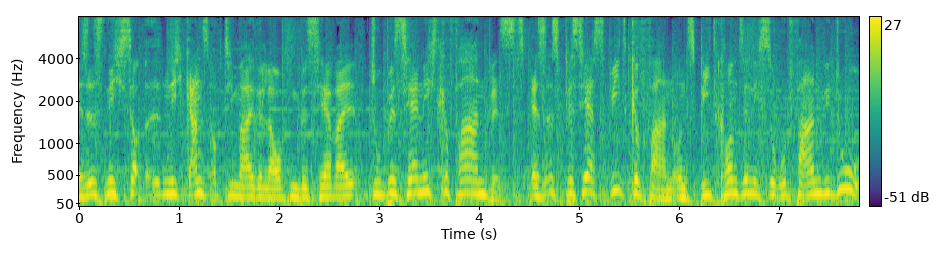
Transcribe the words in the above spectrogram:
Es ist nicht, so, nicht ganz optimal gelaufen bisher, weil du bisher nicht gefahren bist. Es ist bisher Speed gefahren und Speed konnte nicht so gut fahren wie du.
